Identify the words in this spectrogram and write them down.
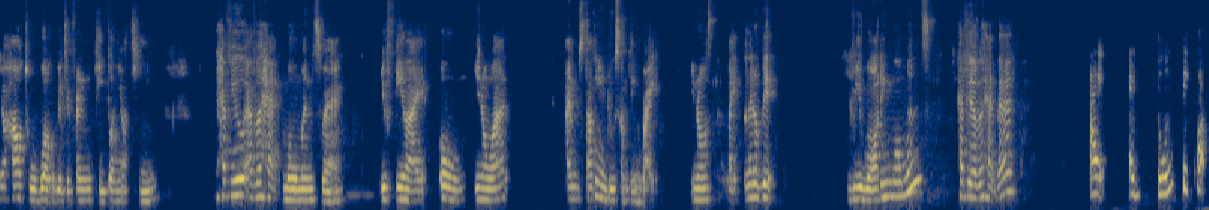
you know, how to work with different people in your team. Have you ever had moments where you feel like, oh, you know what, I'm starting to do something right? You know, like a little bit rewarding moments. Have you ever had that? I I don't pick up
